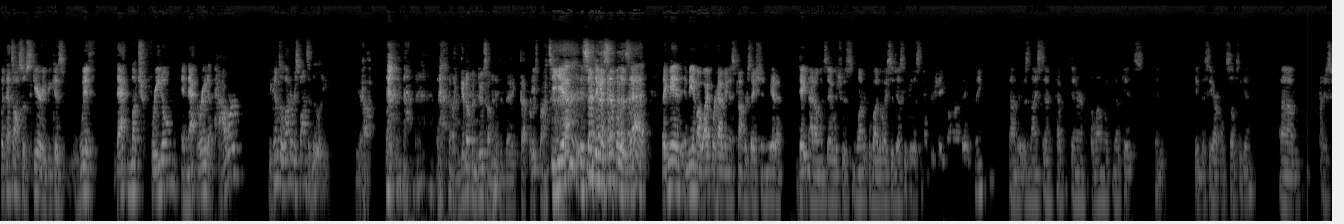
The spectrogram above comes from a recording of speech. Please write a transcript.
but that's also scary because with that much freedom and that great of power becomes a lot of responsibility. Yeah, like get up and do something today type of responsibility. yeah, it's something as simple as that. Like me and, and me and my wife were having this conversation. We had a date night on Wednesday, which was wonderful, by the way. So Jessica, if you're listening, I appreciate you going on a date with me. Um, it was nice to have dinner alone with no kids and getting to see our old selves again. Um, I just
